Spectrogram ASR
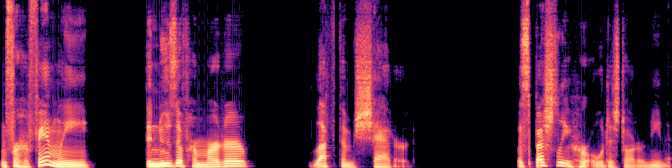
And for her family, the news of her murder left them shattered, especially her oldest daughter, Nina.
